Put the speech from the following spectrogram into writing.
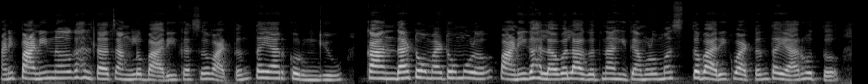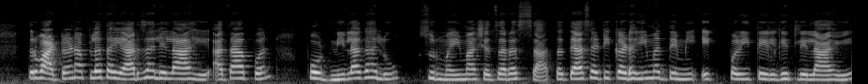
आणि पाणी न घालता चांगलं बारीक असं वाटण तयार करून घेऊ. कांदा टोमॅटोमुळं पाणी घालावं लागत नाही त्यामुळं मस्त बारीक वाटण तयार होतं. तर वाटण आपलं तयार झालेलं आहे. आता आपण फोडणीला घालू सुरमई माशाचा रस्सा तर त्यासाठी कढईमध्ये मी एक पळी तेल घेतलेलं आहे.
